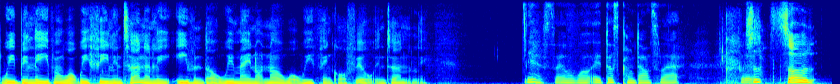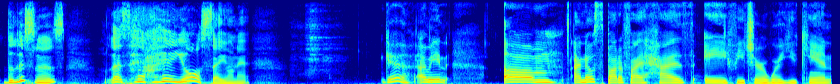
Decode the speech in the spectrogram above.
we believe and what we feel internally, even though we may not know what we think or feel internally. Yes, so well, it does come down to that. So, so the listeners, let's hear, hear your say on it. Yeah, I mean, um, I know Spotify has a feature where you can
